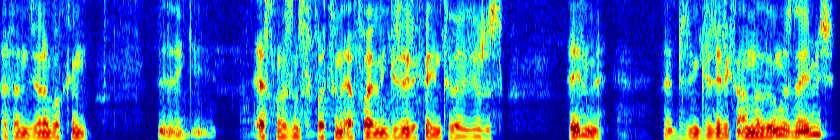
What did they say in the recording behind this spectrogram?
efendim Cenab-ı Hakk'ın e, esmasının sıfatını, efalinin güzellikten intikal ediyoruz. Değil mi? Yani bizim güzellikten anladığımız neymiş?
